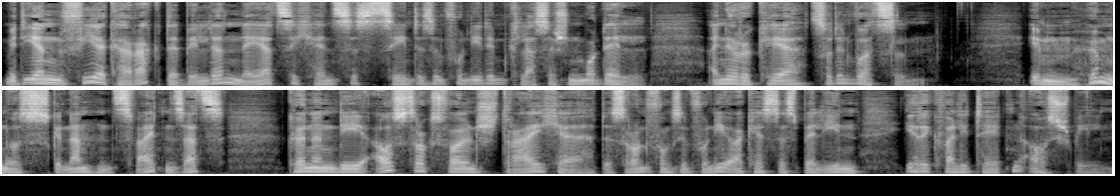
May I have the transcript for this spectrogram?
Mit ihren vier Charakterbildern nähert sich Henzes zehnte Symphonie dem klassischen Modell, eine Rückkehr zu den Wurzeln. Im Hymnus genannten zweiten Satz können die ausdrucksvollen Streicher des Rundfunksymphonieorchesters Berlin ihre Qualitäten ausspielen.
